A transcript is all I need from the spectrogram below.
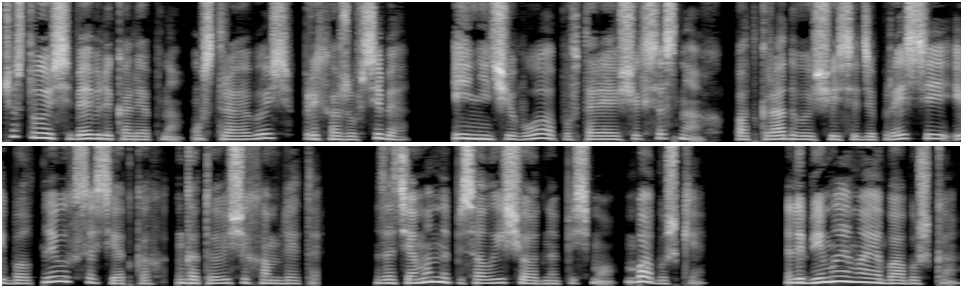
Чувствую себя великолепно. Устраиваюсь, прихожу в себя. И ничего о повторяющихся снах, подкрадывающейся депрессии и болтливых соседках, готовящих омлеты. Затем он написал еще одно письмо. Бабушке. «Любимая моя бабушка,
